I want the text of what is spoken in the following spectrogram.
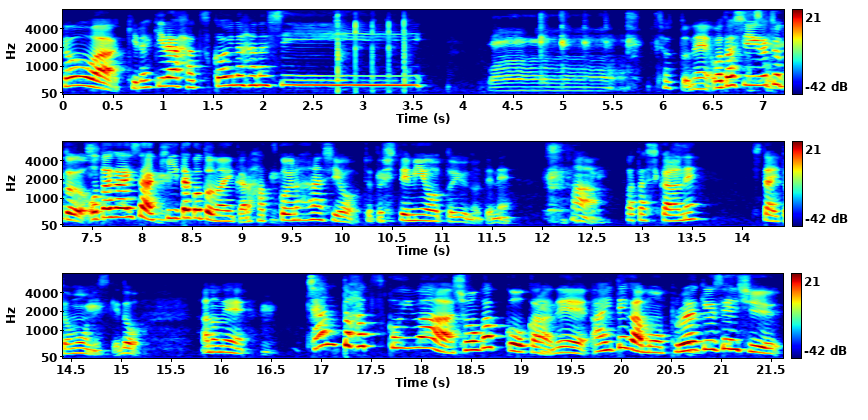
今日はキラキラ初恋の話。わあちょっとね私がちょっとお互いさ聞いたことないから初恋の話をちょっとしてみようというのでね。まあ私からねしたいと思うんですけど。あのねうん。ちゃんと初恋は小学校からで相手がもうプロ野球選手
